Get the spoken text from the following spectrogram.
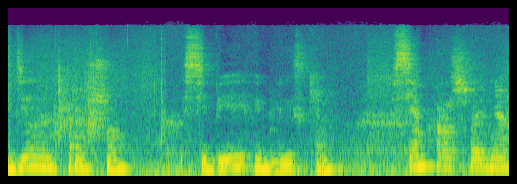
Делаем хорошо себе и близким. Всем хорошего дня.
